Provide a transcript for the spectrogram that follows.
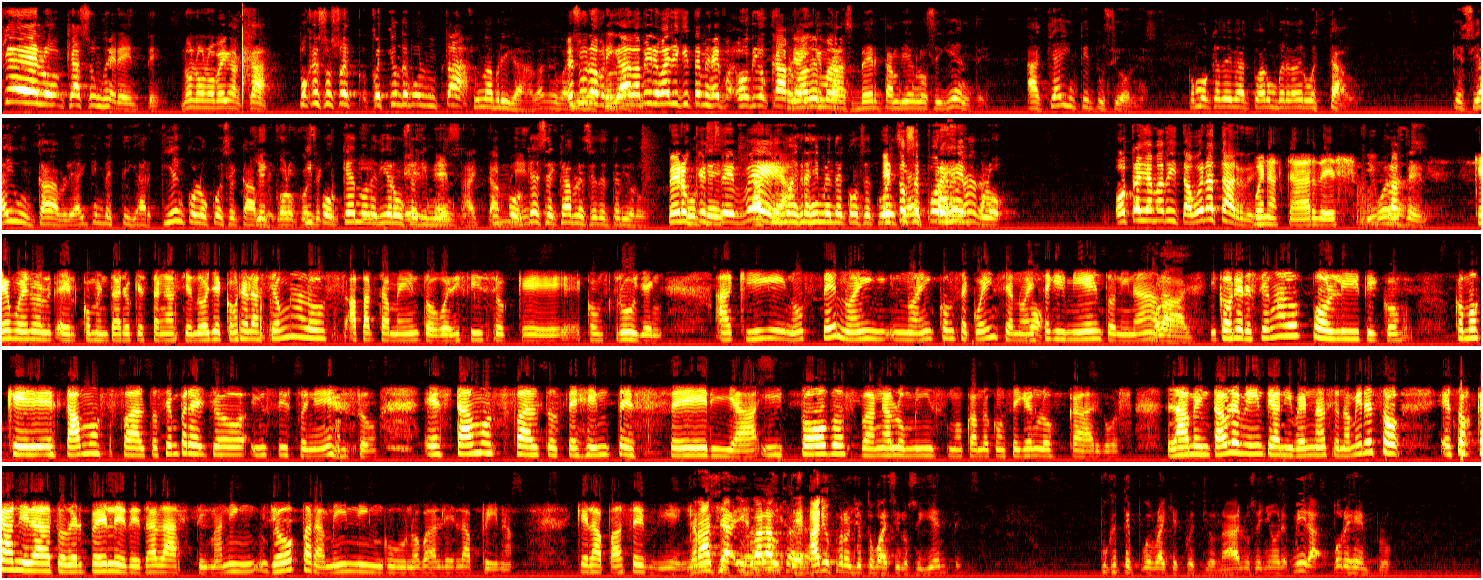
¿Qué es lo que hace un gerente? No, no, no, ven acá. Porque eso es cuestión de voluntad. Es una brigada. que Es una brigada. Mire, vaya y quíteme ese odio cable Pero además está. ver también lo siguiente, aquí hay instituciones, ¿cómo que debe actuar un verdadero Estado? Que si hay un cable hay que investigar quién colocó ese cable ¿Quién colocó y ese- por qué no le dieron eh, seguimiento y por qué ese cable se deterioró. Pero que se Aquí vea. no hay régimen de consecuencias. Entonces, por ejemplo, otra llamadita. Buenas tardes. Buenas tardes. Un Buenas. placer. Qué bueno el, el comentario que están haciendo. Oye, con relación a los apartamentos o edificios que construyen, aquí no sé, no hay no hay consecuencia, no hay No. seguimiento ni nada. No la hay. Y con relación a los políticos, como que estamos faltos, siempre yo insisto en eso, estamos faltos de gente seria y todos van a lo mismo cuando consiguen los cargos. Lamentablemente a nivel nacional, mire eso, esos candidatos del PLD da lástima, Nin- yo para mí ninguno vale la pena. Que la pase bien. Gracias, igual a usted. Ario, pero yo te voy a decir lo siguiente. Porque este pueblo hay que cuestionarlo, señores. Mira, por ejemplo,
